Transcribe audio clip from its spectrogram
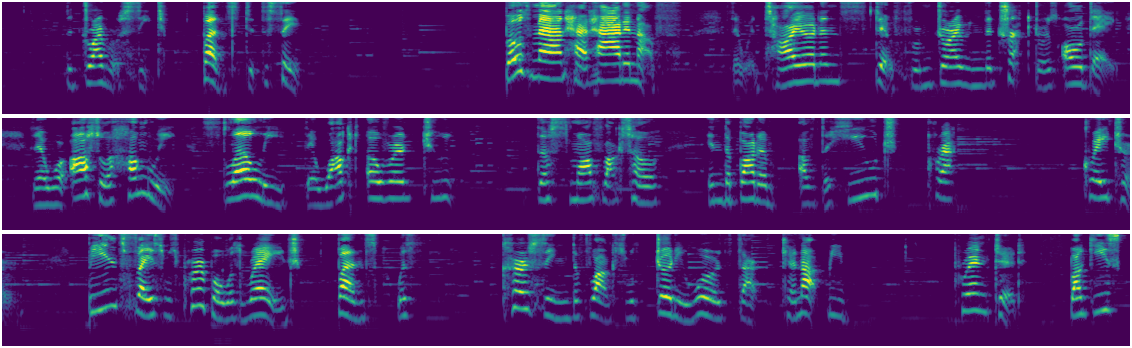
the driver's seat. Bunce did the same. Both men had had enough. They were tired and stiff from driving the tractors all day. They were also hungry. Slowly, they walked over to the small foxhole in the bottom of the huge crack crater. Bean's face was purple with rage. Bunce was cursing the fox with dirty words that cannot be printed. Buggies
